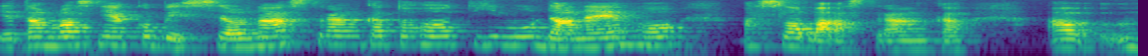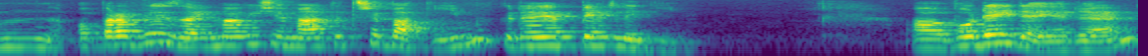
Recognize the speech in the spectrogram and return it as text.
Je tam vlastně jakoby silná stránka toho týmu daného a slabá stránka. A um, opravdu je zajímavý, že máte třeba tým, kde je pět lidí. Odejde jeden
